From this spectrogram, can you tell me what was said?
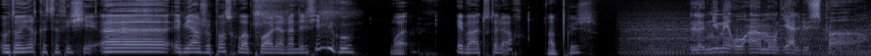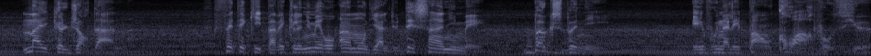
Autant dire que ça fait chier. Euh, eh bien, je pense qu'on va pouvoir aller regarder le film du coup. Ouais. Et ben à tout à l'heure. À plus. Le numéro 1 mondial du sport, Michael Jordan. Fait équipe avec le numéro 1 mondial du dessin animé, Bugs Bunny. Et vous n'allez pas en croire vos yeux.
